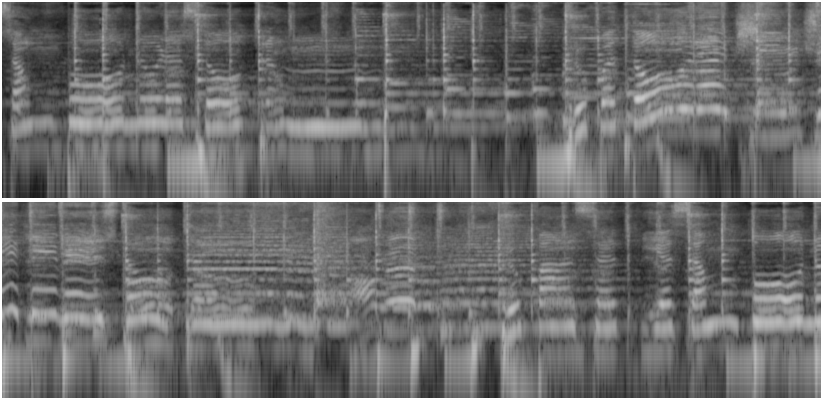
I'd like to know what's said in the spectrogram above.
सम्पूर्णुणस्तोत्रम् कृपतो रक्षिति సంపూర్ణ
